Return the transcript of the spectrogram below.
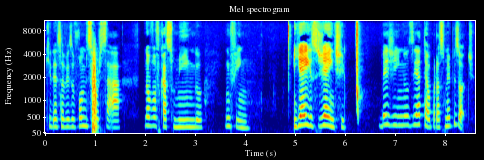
que dessa vez eu vou me esforçar. Não vou ficar sumindo. Enfim. E é isso, gente. Beijinhos e até o próximo episódio.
